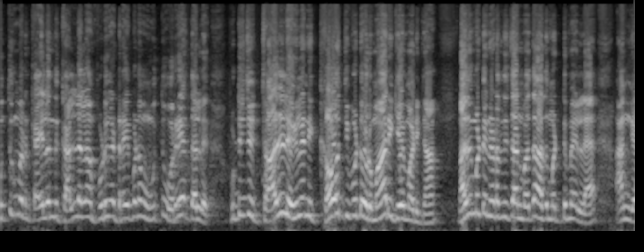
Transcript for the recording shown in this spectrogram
முத்துக்குமரன் கையில இருந்து கல்லெல்லாம் புடுங்க ட்ரை பண்ண முத்து ஒரே தள்ளு. பிடிச்சி தள்ளு இல்லை நீ கவுத்தி போட்டு ஒரு மாதிரி கேம் ஆடிட்டான். அது மட்டும் நடந்துச்சான்னு பார்த்தா அது மட்டுமே இல்லை அங்க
